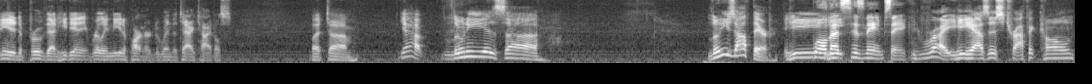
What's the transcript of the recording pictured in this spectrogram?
needed to prove that he didn't really need a partner to win the tag titles. But um, yeah, Looney is uh, Looney's out there. He well, he- that's his namesake. Right. He has this traffic cone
